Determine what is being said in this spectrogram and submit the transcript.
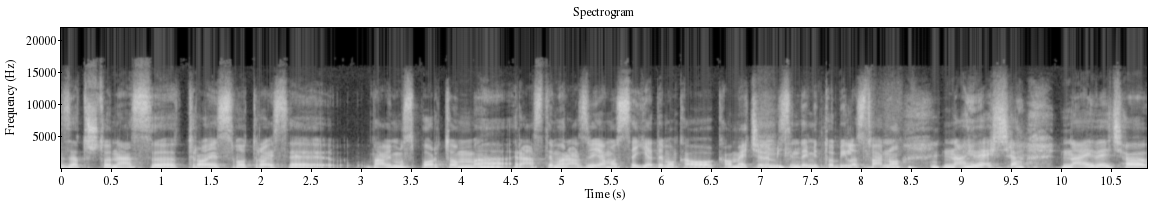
Zato što nas uh, troje, svo troje se bavimo sportom, rastemo, razvijamo se, jedemo kao, kao mećene. Mislim da im je to bila stvarno najveća, najveća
